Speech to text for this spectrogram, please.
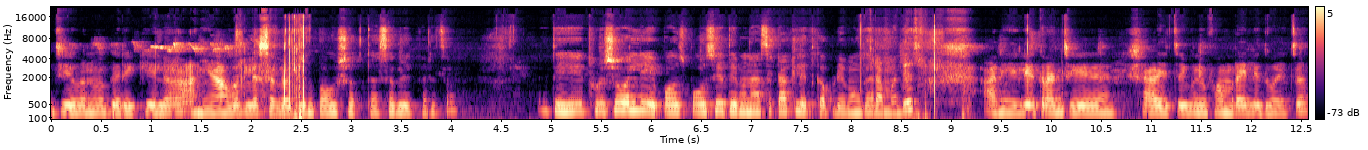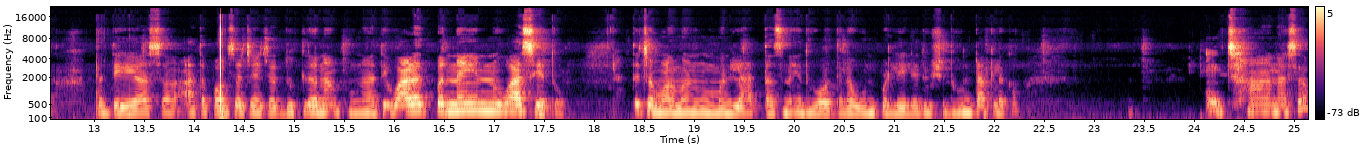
जेवण वगैरे केलं आणि आवरलं सगळं तुम्ही पाहू शकता सगळीकडचं. ते थोडीशी ओल्ली आहे पाऊस पाऊस येते म्हणून असं टाकलेत कपडे मग घरामध्येच. आणि लेकरांचे शाळेचं युनिफॉर्म राहिले धुवायचं पण ते असं आता पावसाच्या ह्याच्यात धुतलं ना पुन्हा ते वाळत पण नाही वास येतो. त्याच्यामुळं मग म्हणलं आत्ताच नाही धुवावं त्याला ऊन पडलेल्या दिवशी धुवून टाकलं का? छान असं.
